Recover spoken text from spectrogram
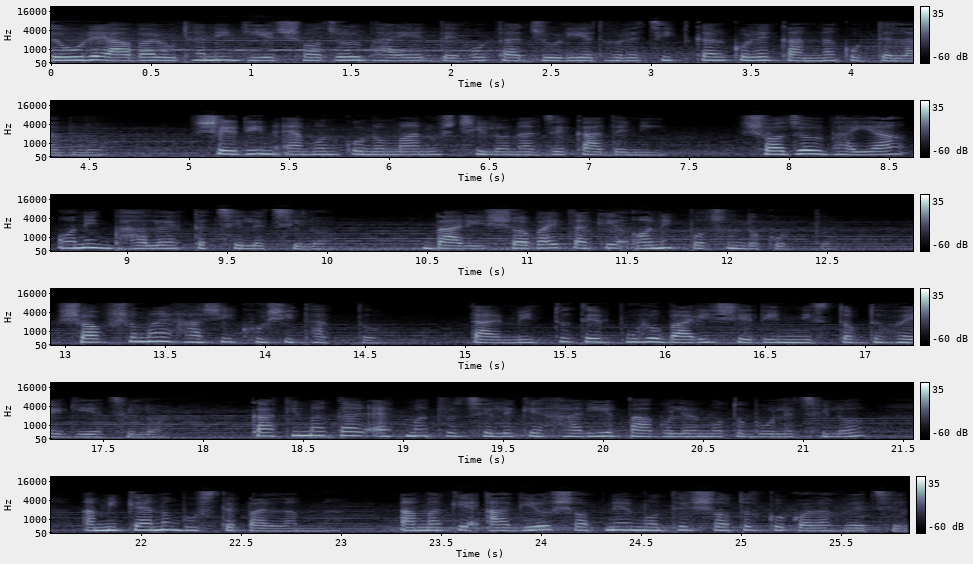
দৌড়ে আবার উঠানে গিয়ে সজল ভাইয়ের দেহটা জড়িয়ে ধরে চিৎকার করে কান্না করতে লাগল। সেদিন এমন কোনো মানুষ ছিল না যে কাঁদেনি। সজল ভাইয়া অনেক ভালো একটা ছেলে ছিল। বাড়ির সবাই তাকে অনেক পছন্দ করত। সবসময় হাসি খুশি থাকত। তার মৃত্যুতে পুরো বাড়ি সেদিন নিস্তব্ধ হয়ে গিয়েছিল। কাকিমা তার একমাত্র ছেলেকে হারিয়ে পাগলের মতো বলেছিল, আমি কেন বুঝতে পারলাম না। আমাকে আগেও স্বপ্নের মধ্যে সতর্ক করা হয়েছিল।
